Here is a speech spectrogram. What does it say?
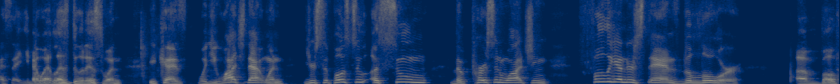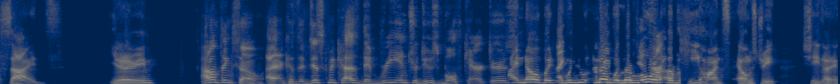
I say, you know what? Let's do this one because when you watch that one, you're supposed to assume the person watching fully understands the lore of both sides. You know what I mean? I don't think so. Because just because they reintroduced both characters, I know, but Like, when you no, but the lore of he haunts Elm Street. She uh,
